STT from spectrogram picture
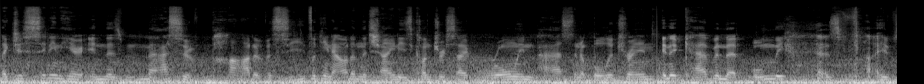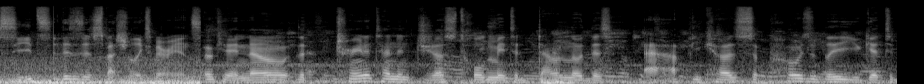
Like just sitting here in this massive pod of a seat, looking out on the Chinese countryside, rolling past in a bullet train, in a cabin that only has five seats. This is a special experience. Okay, now the train attendant just told me to download this app because supposedly you get to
